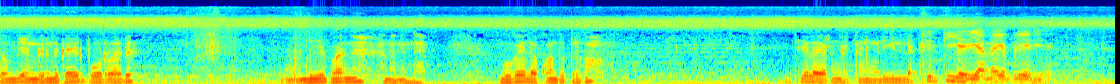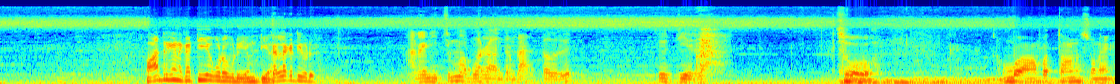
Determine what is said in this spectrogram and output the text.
தம்பி அங்கேருந்து கயிறு போடுறாரு. அப்படியே பாருங்கள் நாங்கள் இந்த குகையில் உட்காந்துட்ருக்கோம் கீழே இறங்குறதுக்கான வழி இல்லை. சுற்றி எரியாம எப்படி எரியுது? வாட்டர் கேனை கட்டியே கூட விடு எம்டியா கல்ல கட்டி விடு. அட நீ சும்மா போடுற வந்துடும்டா கவுரு. சுற்றி எரி. ஸோ ரொம்ப ஆபத்தான சொன்னேன்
